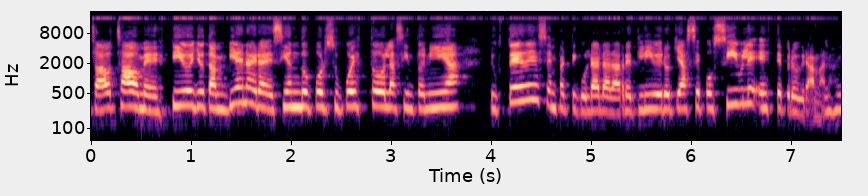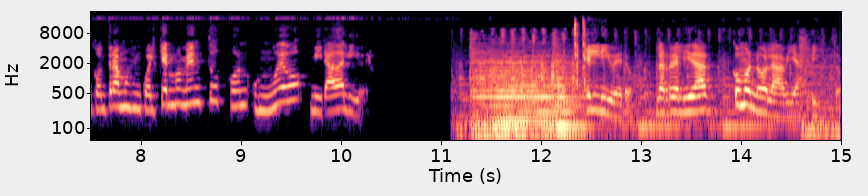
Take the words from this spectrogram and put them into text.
Chao, chao, me despido yo también agradeciendo por supuesto la sintonía de ustedes, en particular a la Red Libero que hace posible este programa. Nos encontramos en cualquier momento con un nuevo Mirada Libero. El Libero, la realidad como no la habías visto.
